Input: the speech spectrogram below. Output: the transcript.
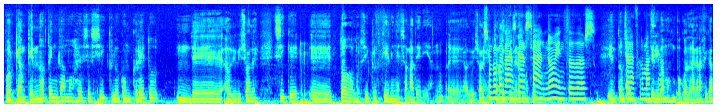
porque aunque no tengamos ese ciclo concreto, de audiovisuales, sí que eh, todos los ciclos tienen esa materia, ¿no? Eh, audiovisuales. Es un poco transversal, ¿no? En todos. Y entonces derivamos un poco de la gráfica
